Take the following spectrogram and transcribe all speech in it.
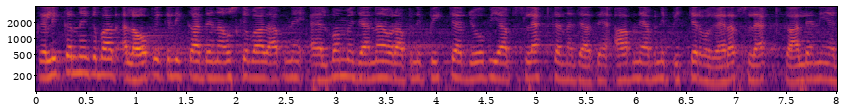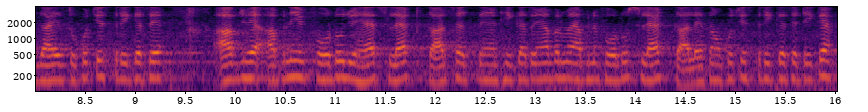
क्लिक करने के बाद अलाउ पे क्लिक कर देना उसके बाद आपने एल्बम में जाना है और अपनी पिक्चर जो भी आप सेलेक्ट करना चाहते हैं, आपने अपनी पिक्चर वगैरह सेलेक्ट कर लेनी है गाइस तो कुछ इस तरीके से आप जो है अपनी फ़ोटो जो है सेलेक्ट कर सकते हैं, ठीक है? तो यहाँ पर मैं अपने फ़ोटो सेलेक्ट कर लेता हूँ कुछ इस तरीके से, ठीक है?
